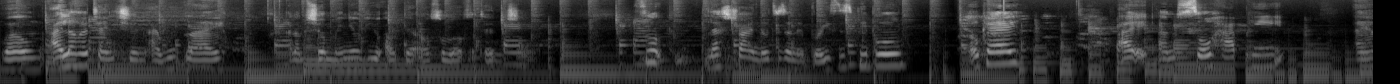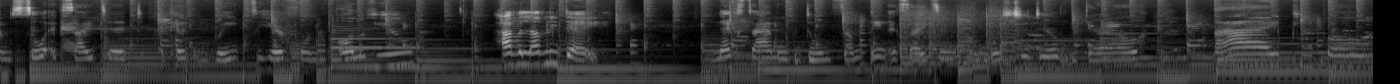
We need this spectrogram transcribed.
Well, I love attention, I won't lie. And I'm sure many of you out there also love attention. So let's try and notice and embrace these people. Okay? I am so happy. I am so excited. I can't wait to hear from all of you. Have a lovely day. Next time, we'll be doing something exciting on What we Do with Daryl. Bye, people.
